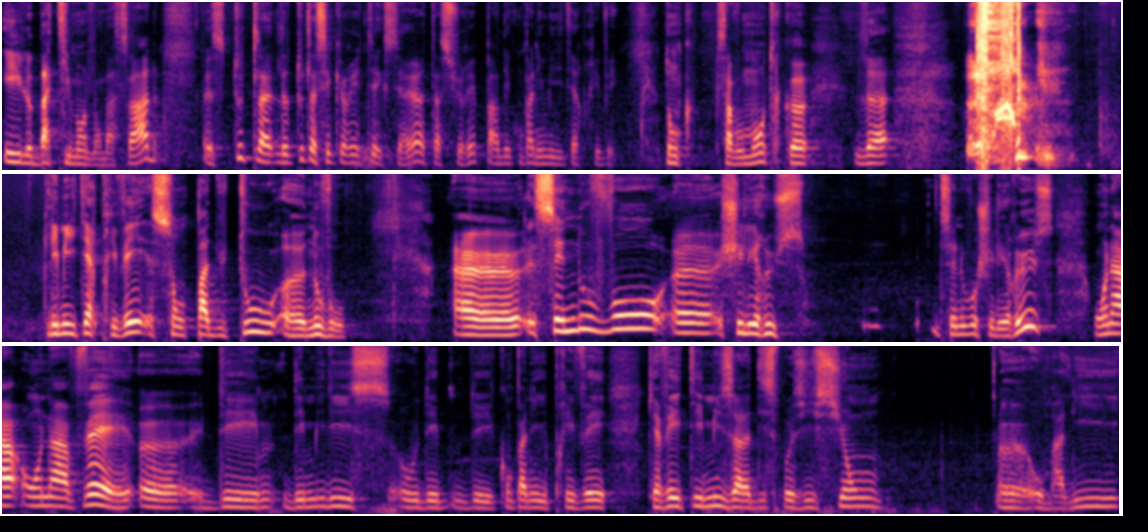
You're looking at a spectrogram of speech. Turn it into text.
et le bâtiment de l'ambassade. La, toute la sécurité extérieure est assurée par des compagnies militaires privées. Donc, ça vous montre que les militaires privés ne sont pas du tout euh, nouveaux. Euh, c'est nouveau euh, chez les Russes. C'est nouveau chez les Russes. On, avait des, milices ou des, compagnies privées qui avaient été mises à la disposition au Mali,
